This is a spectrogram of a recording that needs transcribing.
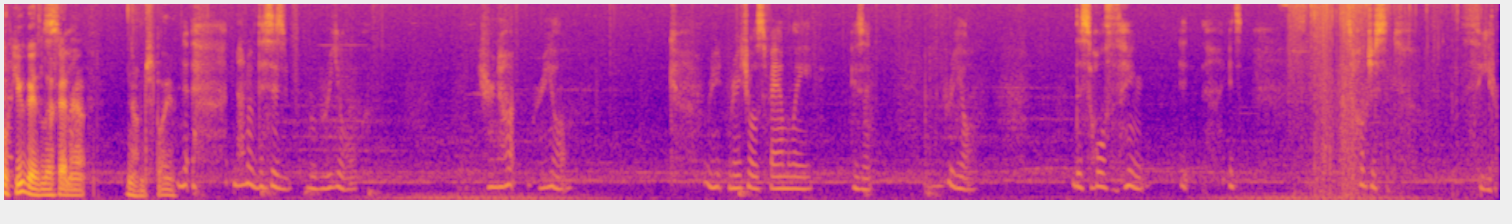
Fuck Dad, you guys looking so at. No, I'm just playing. n- None of this is real. You're not real. Ra- Rachel's family isn't real. This whole thing, it, it's, it's all just theater.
